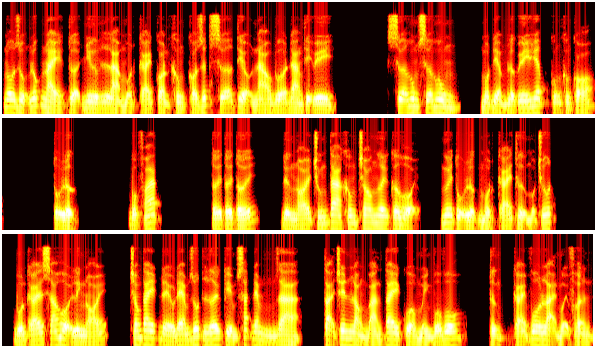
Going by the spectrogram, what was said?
Nô Dụng lúc này tựa như là một cái còn không có dứt sữa tiểu nao đúa đang thị uy. Sữa hung sữa hung, một điểm lực uy hiếp cũng không có. Tụ lực. Bộc phát. Tới tới tới, đừng nói chúng ta không cho ngươi cơ hội, ngươi tụ lực một cái thử một chút. Bốn cái xã hội linh nói, trong tay đều đem rút lưới kìm sắt đem ra, tại trên lòng bàn tay của mình vỗ vỗ, từng cái vô lại mười phần.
